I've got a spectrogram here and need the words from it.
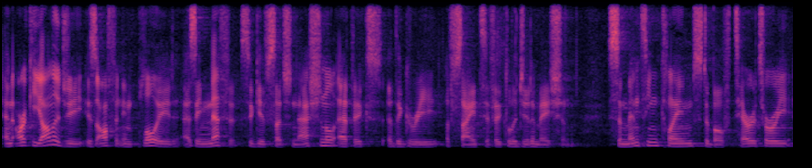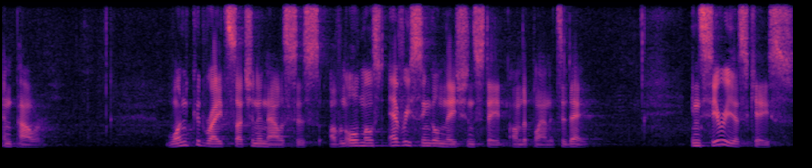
and archaeology is often employed as a method to give such national epics a degree of scientific legitimation, cementing claims to both territory and power. One could write such an analysis of an almost every single nation state on the planet today. In Syria's case,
